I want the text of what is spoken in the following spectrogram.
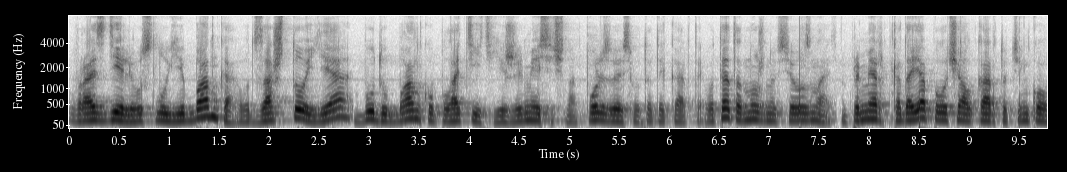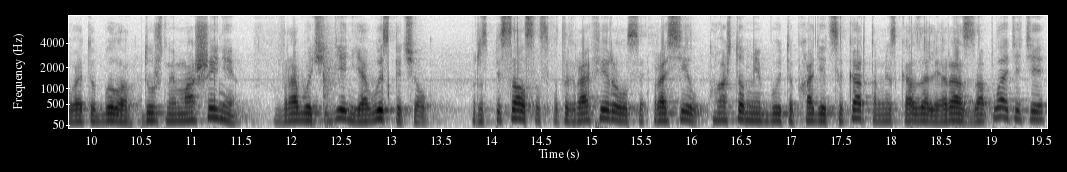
в разделе «Услуги банка», вот за что я буду банку платить ежемесячно, пользуясь вот этой картой. Вот это нужно все узнать. Например, когда я получал карту Тинькова, это было в душной машине, в рабочий день я выскочил, расписался, сфотографировался, просил, во что мне будет обходиться карта, мне сказали, раз заплатите,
